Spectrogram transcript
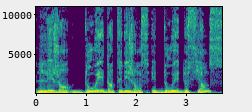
les gens doués d'intelligence et doués de science,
